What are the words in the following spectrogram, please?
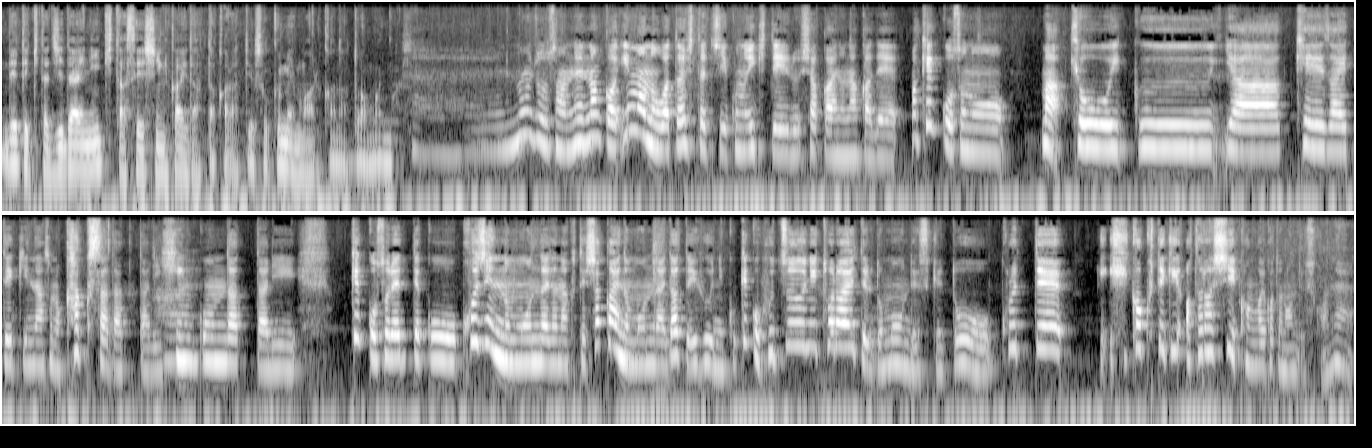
出てきた時代に生きた精神科医だったからっていう側面もあるかなとは思います。農場さんねなんか今の私たちこの生きている社会の中で、まあ、結構そのまあ、教育や経済的なその格差だったり、貧困だったり、結構それってこう個人の問題じゃなくて社会の問題だっていうふうにこう結構普通に捉えてると思うんですけどこれって比較的新しい考え方なんですかね。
